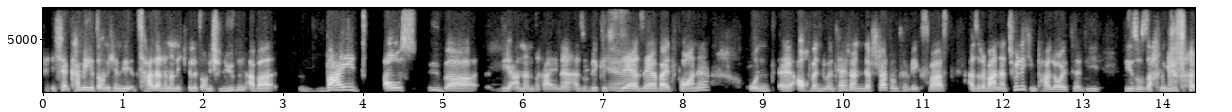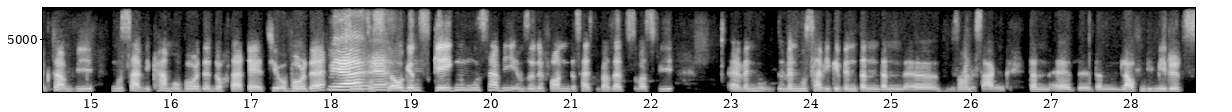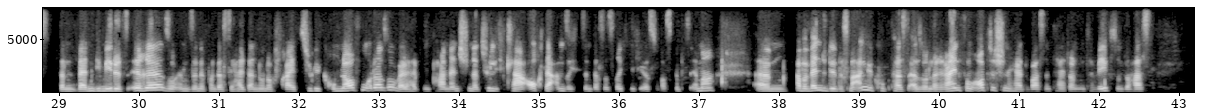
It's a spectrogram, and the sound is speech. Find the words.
ich kann mich jetzt auch nicht an die Zahl erinnern, ich will jetzt auch nicht lügen, aber weit aus über die anderen drei, ne? Also wirklich ja. sehr, sehr weit vorne. Und äh, auch wenn du in Teheran in der Stadt unterwegs warst, also da waren natürlich ein paar Leute, die die so Sachen gesagt haben wie Musavi kam wurde, Dochtareti wurde. Ja, so, so ja. Slogans gegen Musavi im Sinne von, das heißt übersetzt sowas wie, äh, wenn, wenn Musavi gewinnt, dann, dann äh, wie soll man das sagen, dann, äh, dann laufen die Mädels, dann werden die Mädels irre, so im Sinne von, dass sie halt dann nur noch freizügig rumlaufen oder so, weil halt ein paar Menschen natürlich klar auch der Ansicht sind, dass es richtig ist, was gibt's immer. Ähm, aber wenn du dir das mal angeguckt hast, also rein vom optischen her, du warst in Teheran unterwegs und du hast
